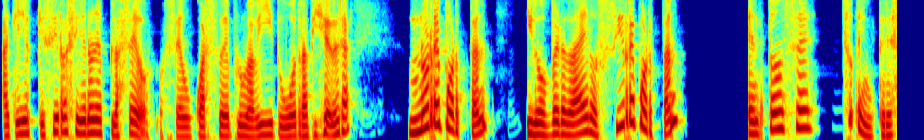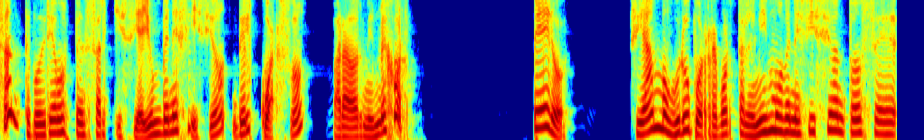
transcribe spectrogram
aquellos que sí recibieron el placebo, o sea, un cuarzo de plumavit u otra piedra, no reportan y los verdaderos sí reportan, entonces eso es interesante. Podríamos pensar que sí hay un beneficio del cuarzo para dormir mejor. Pero si ambos grupos reportan el mismo beneficio, entonces,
